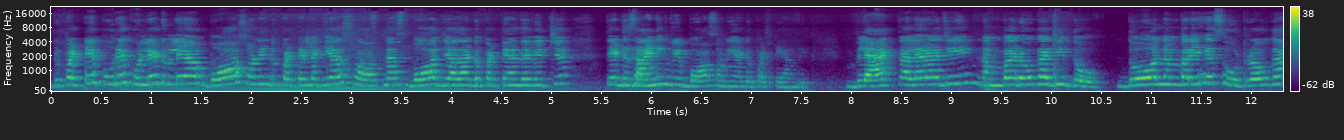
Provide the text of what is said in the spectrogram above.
ਦੁਪੱਟੇ ਪੂਰੇ ਖੁੱਲੇ ਡੁੱਲੇ ਆ, ਬਹੁਤ ਸੋਹਣੇ ਦੁਪੱਟੇ ਲੱਗੇ ਆ ਸੌਫਟਨੈਸ ਬਹੁਤ ਜ਼ਿਆਦਾ ਦੁਪੱਟਿਆਂ ਦੇ ਵਿੱਚ ਤੇ ਡਿਜ਼ਾਈਨਿੰਗ ਵੀ ਬਹੁਤ ਸੋਹਣੀ ਆ ਦੁਪੱਟਿਆਂ ਦੀ। ਬਲੈਕ ਕਲਰ ਆ ਜੀ ਨੰਬਰ ਹੋਊਗਾ ਜੀ 2 ਦੋ ਨੰਬਰ ਇਹ ਸੂਟ ਰਹੂਗਾ।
